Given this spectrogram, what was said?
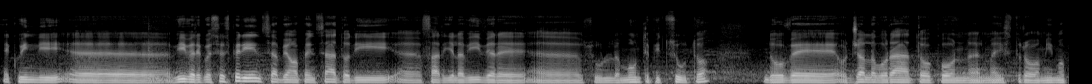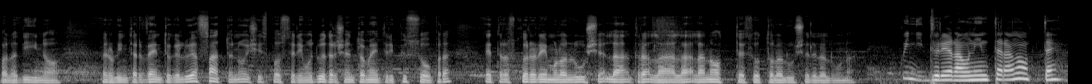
e quindi eh, vivere questa esperienza abbiamo pensato di eh, fargliela vivere eh, sul Monte Pizzuto dove ho già lavorato con il maestro Mimo Paladino per un intervento che lui ha fatto noi ci sposteremo 200-300 metri più sopra e trascorreremo la, luce, la, la, la notte sotto la luce della luna. Quindi durerà un'intera notte?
